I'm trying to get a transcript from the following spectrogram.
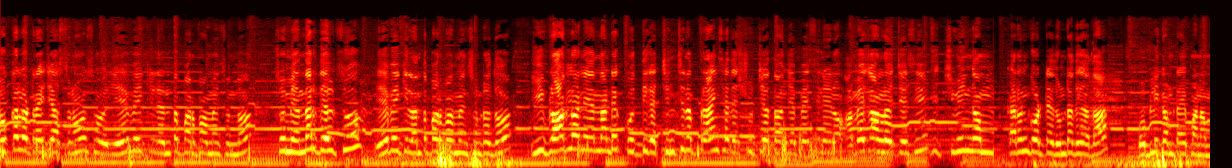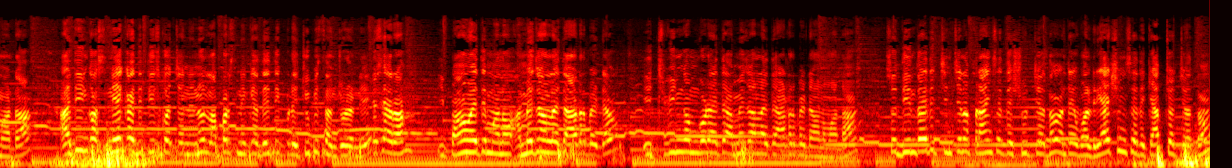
లోకల్లో ట్రై చేస్తున్నాం. సో ఏ వెహికల్ ఎంత పర్ఫార్మెన్స్ ఉందో సో మీ అందరికి తెలుసు ఏ వెహికల్ ఎంత పర్ఫార్మెన్స్ ఉంటుందో. ఈ బ్లాగ్లో ఏంటంటే కొద్దిగా చిన్న చిన్న ప్రాంక్స్ అయితే షూట్ చేద్దాం అని చెప్పేసి నేను అమెజాన్లో వచ్చేసి చివింగం కరెంట్ కొట్టేది ఉంటది కదా పబ్లికం టైప్ అన్నమాట. అది ఇంకా స్నేక్ అయితే తీసుకొచ్చాను నేను లబ్బర్ స్నేక్ అయితే ఇప్పుడు చూపిస్తాను చూడండి. చూసారా? ఈ పాము అయితే మనం అమెజాన్లో అయితే ఆర్డర్ పెట్టాం. ఈ చివింగం కూడా అయితే అమెజాన్లో అయితే ఆర్డర్ పెట్టాం అనమాట సో దీంతో అయితే చిన్న చిన్న ప్రాంక్స్ అయితే షూట్ చేద్దాం. అంటే వాళ్ళ రియాక్షన్స్ అయితే క్యాప్చర్ చేద్దాం.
